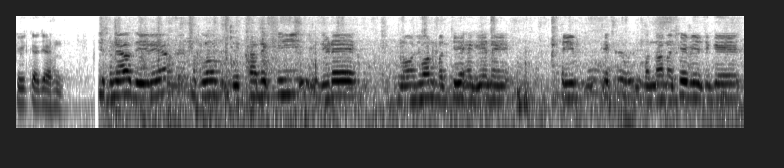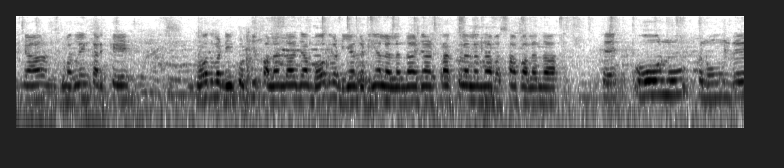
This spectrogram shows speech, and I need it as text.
ਠੀਕ ਹੈ ਜੈ ਹਿੰਦ। ਸੁਨੇਹਾ ਦੇ ਰਹੇ ਆ? ਕਿ ਮਤਲਬ ਦੇਖਾ ਦੇਖੀ ਜਿਹੜੇ ਨੌਜਵਾਨ ਬੱਚੇ ਹੈਗੇ ਨੇ ਤੇ ਇੱਕ ਬੰਦਾ ਨਸ਼ੇ ਵੇਚ ਕੇ ਜਾਂ ਸਮਗਲਿੰਗ ਕਰਕੇ ਬਹੁਤ ਵੱਡੀ ਕੋਠੀ ਪਾ ਲੈਂਦਾ ਜਾਂ ਬਹੁਤ ਵੱਡੀਆਂ ਗੱਡੀਆਂ ਲੈ ਲੈਂਦਾ ਜਾਂ ਟਰੱਕ ਲੈ ਲੈਂਦਾ ਬੱਸਾਂ ਪਾ ਲੈਂਦਾ ਤੇ ਉਹਨੂੰ ਕਾਨੂੰਨ ਦੇ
